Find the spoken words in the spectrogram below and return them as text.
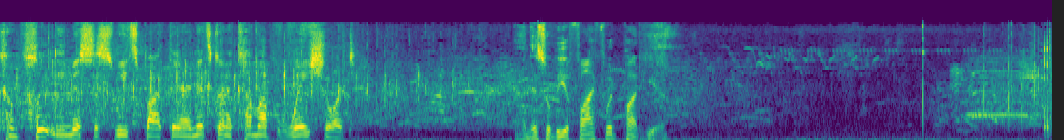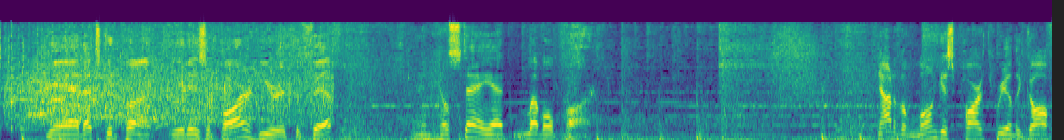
Completely missed the sweet spot there, and it's going to come up way short. And this will be a five foot putt here. Yeah, that's a good putt. It is a par here at the fifth, and he'll stay at level par. Now to the longest par three of the golf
